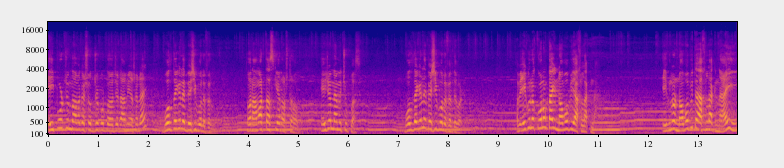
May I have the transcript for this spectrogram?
এই পর্যন্ত আমাকে সহ্য করতে হয় যেটা আমি আসলে বলতে গেলে বেশি বলে ফেলব। তখন আমার তাস তাস্কিয়া নষ্ট হবে এই জন্য আমি চুপ আছি। বলতে গেলে বেশি বলে ফেলতে পারি। তবে এগুলো কোনোটাই নববী আখলাক না। এগুলো নববীতে আখলাক নাই।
